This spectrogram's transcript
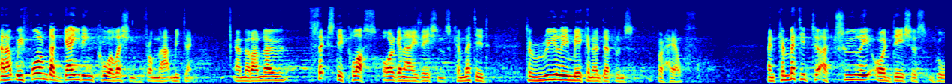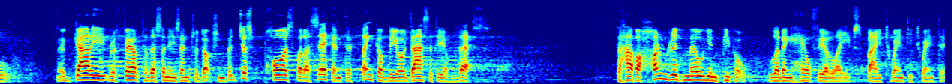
And we formed a guiding coalition from that meeting. And there are now 60 plus organisations committed to really making a difference for health and committed to a truly audacious goal. Now, Gary referred to this in his introduction, but just pause for a second to think of the audacity of this. To have 100 million people living healthier lives by 2020.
